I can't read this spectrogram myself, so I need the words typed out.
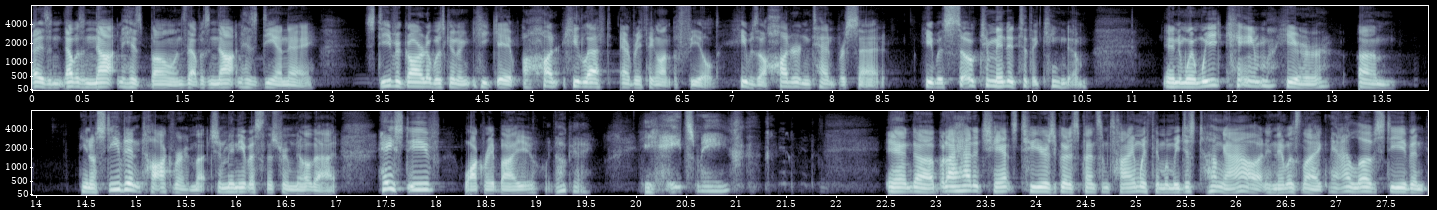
That, is, that was not in his bones. That was not in his DNA. Steve Agarda was going to, he gave, a hundred, he left everything on the field. He was 110%. He was so committed to the kingdom. And when we came here, um, you know, Steve didn't talk very much, and many of us in this room know that. Hey, Steve, walk right by you. Like, okay, he hates me. and uh, but I had a chance two years ago to spend some time with him, and we just hung out, and it was like, man, I love Steve, and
